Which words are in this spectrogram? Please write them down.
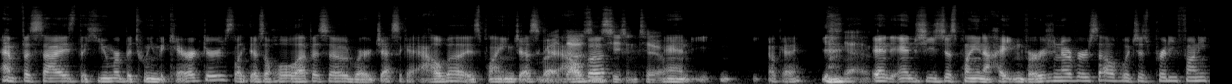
emphasize the humor between the characters. Like there's a whole episode where Jessica Alba is playing Jessica Right, that was Alba, in season two. and okay, Yeah. and and she's just playing a heightened version of herself, which is pretty funny.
